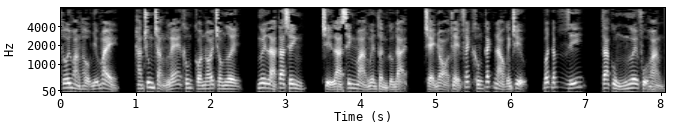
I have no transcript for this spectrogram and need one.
Thôi hoàng hậu nhíu mày, hàn trung chẳng lẽ không có nói cho ngươi ngươi là ta sinh, chỉ là sinh mà nguyên thần cường đại, trẻ nhỏ thể phách không cách nào gánh chịu, bất đắc dĩ, ta cùng ngươi phụ hoàng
